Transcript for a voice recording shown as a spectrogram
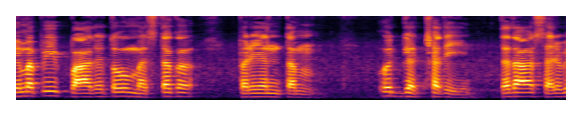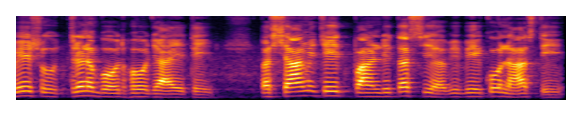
किमपि पादतो मस्तक पर्यन्तम् उद्गच्छति। तदा सर्वेषु तृणबोधो जायते। पश्यामि चेत् पाण्डितस्य विवेको नास्ति।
